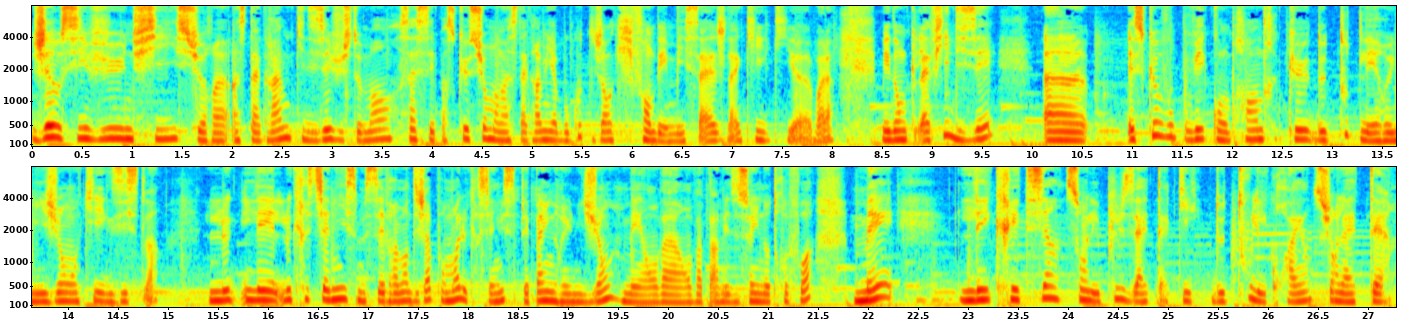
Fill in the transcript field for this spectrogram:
J'ai aussi vu une fille sur Instagram qui disait justement, ça c'est parce que sur mon Instagram il y a beaucoup de gens qui font des messages là, qui, qui voilà. Mais donc la fille disait, est-ce que vous pouvez comprendre que de toutes les religions qui existent là, le, christianisme, c'est vraiment déjà pour moi, le christianisme, n'est pas une religion, mais on va, on va parler de ça une autre fois. Mais les chrétiens sont les plus attaqués de tous les croyants sur la terre,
